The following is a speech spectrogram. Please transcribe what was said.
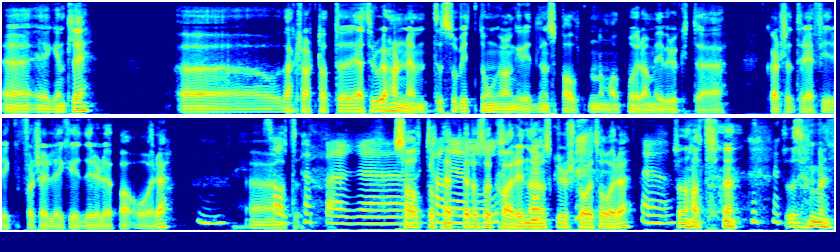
eh, egentlig. Uh, det er klart at eh, Jeg tror jeg har nevnt det så vidt noen ganger i den spalten om at mora mi brukte kanskje tre-fire forskjellige krydder i løpet av året. Salt, pepper, uh, Salt og kanel. pepper og så karri når hun skulle slå ut håret. Ja. Sånn at så, men,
